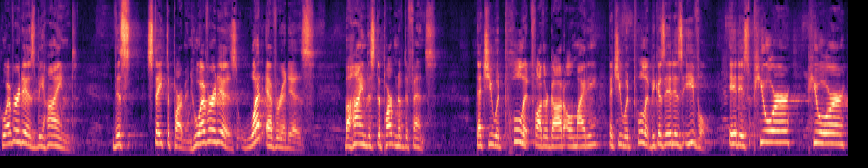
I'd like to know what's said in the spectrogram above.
whoever it is behind this State Department, whoever it is, whatever it is behind this Department of Defense, that you would pull it, Father God Almighty, that you would pull it because it is evil. It is pure, pure,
